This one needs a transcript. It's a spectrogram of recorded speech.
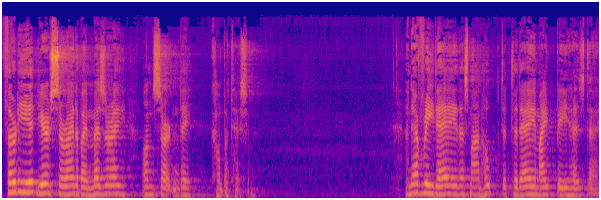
38 years surrounded by misery, uncertainty, competition. And every day, this man hoped that today might be his day.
